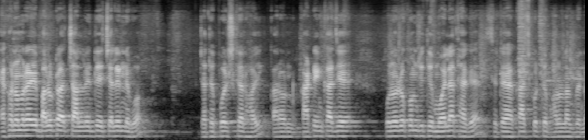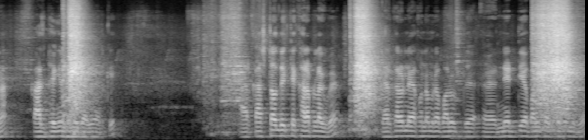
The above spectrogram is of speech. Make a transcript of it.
এখন আমরা এই বালুটা চাল দিয়ে চেলে নেব। যাতে পরিষ্কার হয়। কারণ কাটিং কাজে কোনো রকম যদি ময়লা থাকে সেটা কাজ করতে ভালো লাগবে না। কাজ ভেঙে ভেঙে যাবে আর কি আর কাজটাও দেখতে খারাপ লাগবে। যার কারণে এখন আমরা বালু দিয়ে- এ, নেট দিয়ে বালুটা চেলে নেব।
